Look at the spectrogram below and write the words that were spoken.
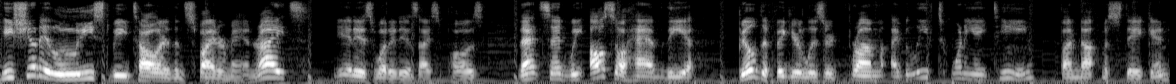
he should at least be taller than Spider-Man, right? It is what it is, I suppose. That said, we also have the Build-A-Figure Lizard from, I believe, 2018, if I'm not mistaken.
